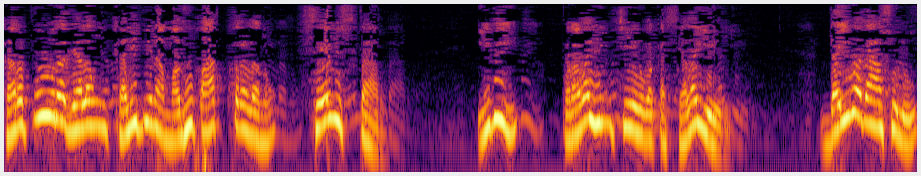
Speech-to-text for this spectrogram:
కర్పూర జలం కలిపిన మధుపాత్రలను సేవిస్తారు ఇది ప్రవహించే ఒక సెలయేరు దైవదాసులు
